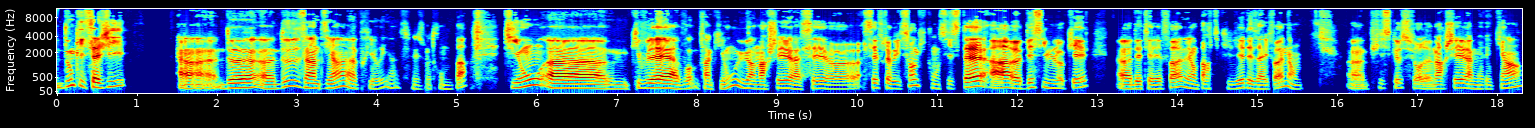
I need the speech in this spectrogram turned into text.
donc il s'agit de deux Indiens, a priori, hein, si je ne me trompe pas, qui ont, qui voulaient enfin, qui ont eu un marché assez, assez fleurissant qui consistait à décimloquer des téléphones et en particulier des iPhones. puisque sur le marché américain,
